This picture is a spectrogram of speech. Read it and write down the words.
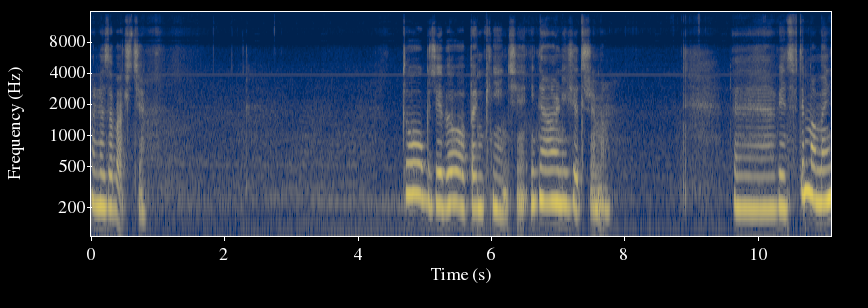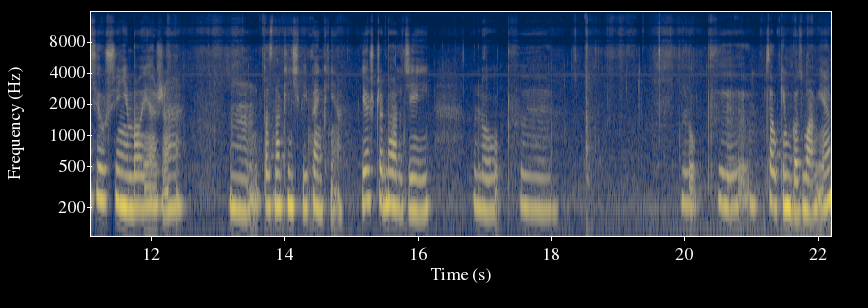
Ale zobaczcie. Tu, gdzie było pęknięcie, idealnie się trzyma. E, więc w tym momencie już się nie boję, że mm, paznokieć mi pęknie. Jeszcze bardziej lub, y, lub y, całkiem go złamie.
